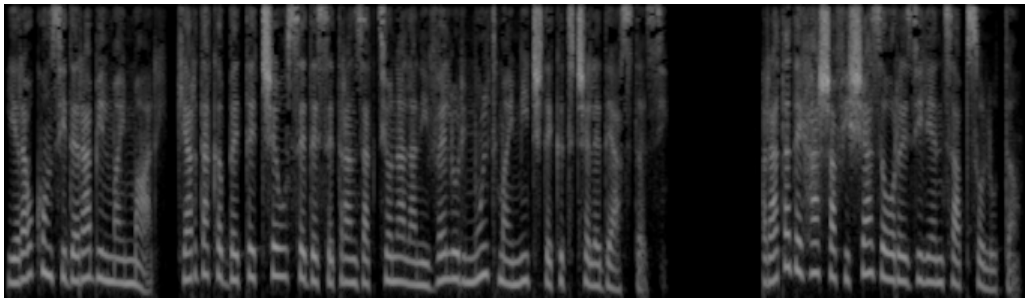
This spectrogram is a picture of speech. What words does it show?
erau considerabil mai mari, chiar dacă BTC-USD se tranzacționa la niveluri mult mai mici decât cele de astăzi. Rata de hash afișează o reziliență absolută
